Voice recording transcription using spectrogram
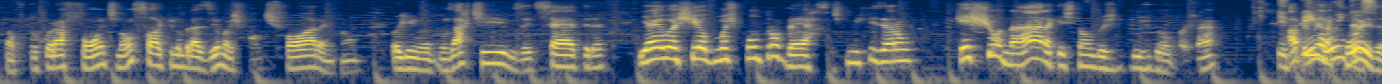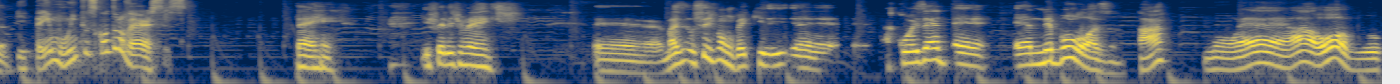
Então, fui procurar fontes, não só aqui no Brasil, mas fontes fora. Então, eu li alguns artigos, etc. E aí eu achei algumas controvérsias que me fizeram questionar a questão dos, dos dropas, né? E a primeira muitas, coisa. E tem muitas controvérsias. Tem. Infelizmente. É, mas vocês vão ver que é, a coisa é, é, é, nebulosa, tá? Não é, ah, ó, o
